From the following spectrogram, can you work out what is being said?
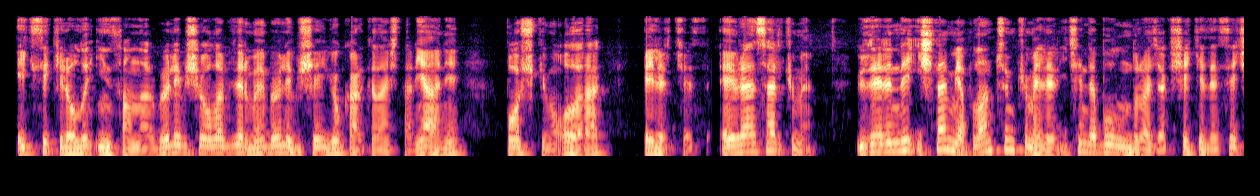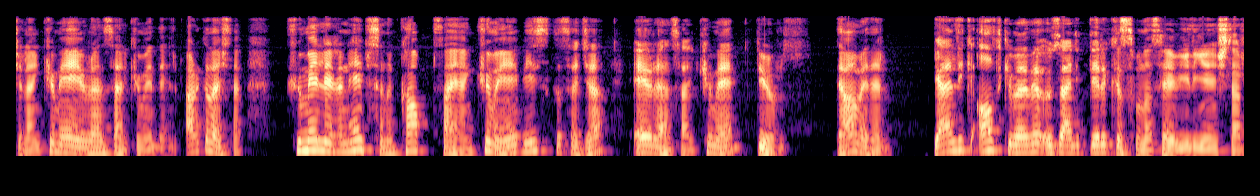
eksi kilolu insanlar. Böyle bir şey olabilir mi? Böyle bir şey yok arkadaşlar. Yani boş küme olarak belirteceğiz. Evrensel küme. Üzerinde işlem yapılan tüm kümeleri içinde bulunduracak şekilde seçilen kümeye evrensel küme denir. Arkadaşlar kümelerin hepsini kapsayan kümeye biz kısaca evrensel küme diyoruz. Devam edelim. Geldik alt küme ve özellikleri kısmına sevgili gençler.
